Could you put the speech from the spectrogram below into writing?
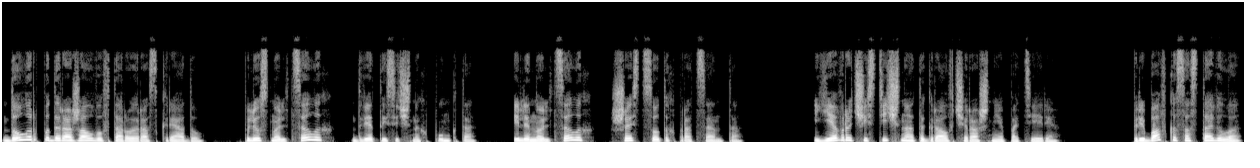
Доллар подорожал во второй раз к ряду, плюс 0,2 пункта или 0,6%. Евро частично отыграл вчерашние потери. Прибавка составила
